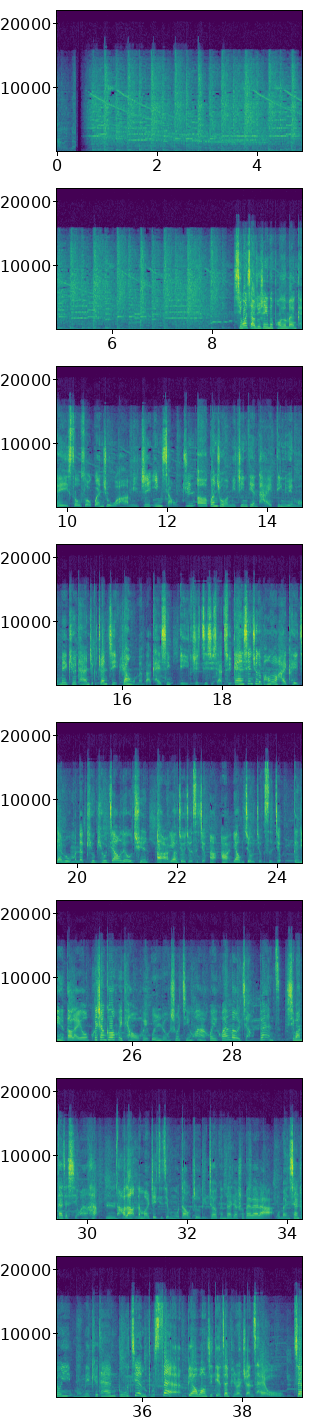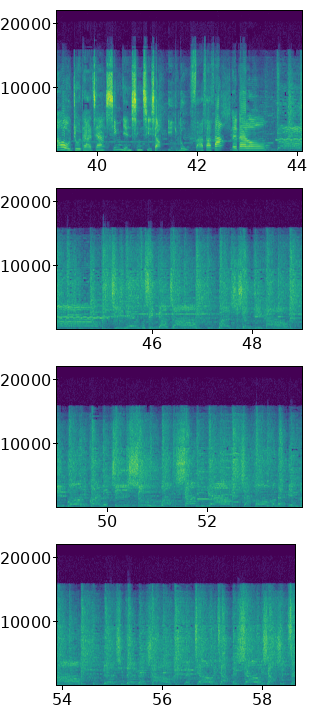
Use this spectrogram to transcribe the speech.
喜欢小军声音的朋友们，可以搜索关注我啊，迷之音小军。呃，关注我迷之音电台，订阅萌妹 Q 弹这个专辑，让我们把开心一直继续下去。感兴趣的朋友还可以加入我们的 QQ 交流群二二幺九九四九二二幺九九四九，等着你的到来哟。会唱歌，会跳舞，会温柔说情话，会欢乐讲段子，希望大家喜欢哈。嗯，好了，那么这期节目到这里就要跟大家说拜拜啦，我们下周一萌妹 Q 弹不见不散，不要忘记点赞、评论、转采。哦，最后祝大家新年新气象，一路发发发，拜拜喽！万事胜意好，你我的快乐指数往上飙，像红红的鞭炮，热情的燃烧，来跳一跳。来笑一笑，是最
